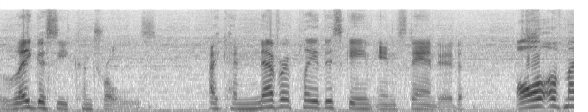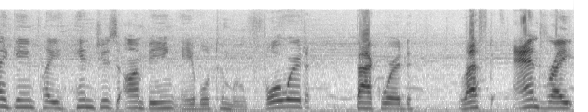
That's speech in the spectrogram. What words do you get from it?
Legacy controls. I can never play this game in standard. All of my gameplay hinges on being able to move forward, backward, left, and right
